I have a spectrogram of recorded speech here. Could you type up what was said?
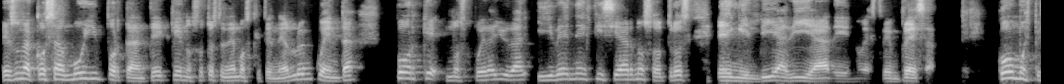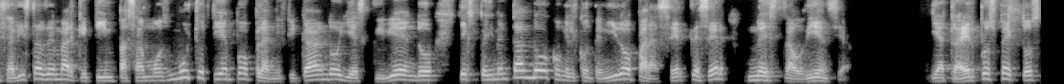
Es una cosa muy importante que nosotros tenemos que tenerlo en cuenta porque nos puede ayudar y beneficiar nosotros en el día a día de nuestra empresa. Como especialistas de marketing pasamos mucho tiempo planificando y escribiendo y experimentando con el contenido para hacer crecer nuestra audiencia y atraer prospectos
